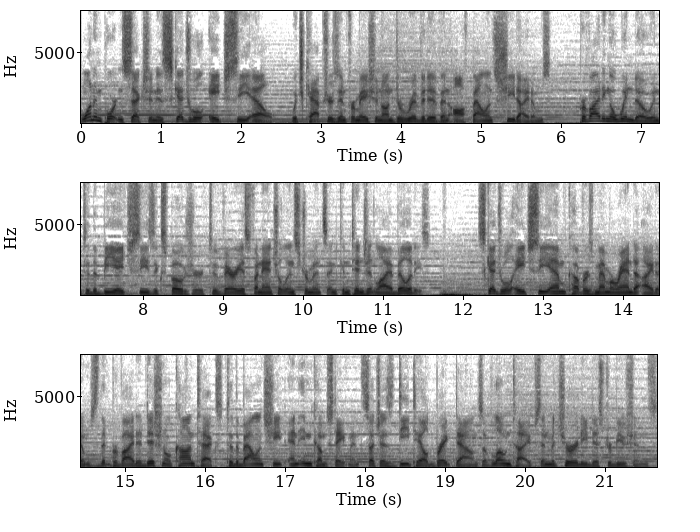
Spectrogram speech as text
One important section is Schedule HCL, which captures information on derivative and off-balance sheet items, providing a window into the BHC's exposure to various financial instruments and contingent liabilities. Schedule HCM covers memoranda items that provide additional context to the balance sheet and income statement, such as detailed breakdowns of loan types and maturity distributions.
